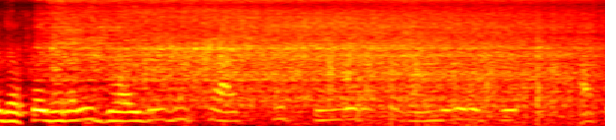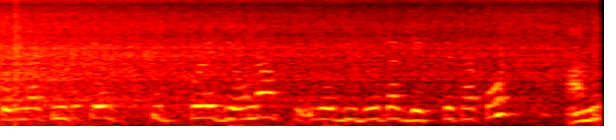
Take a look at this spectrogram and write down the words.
এ দেখো, এবার আমি জল দিয়ে দিচ্ছি, আর খুব সুন্দর একটা গন্ধ বেরোচ্ছে। আর তোমরা কিন্তু কেউ স্কিপ করে যেও না, পুরো ভিডিওটা দেখতে থাকো। আমি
